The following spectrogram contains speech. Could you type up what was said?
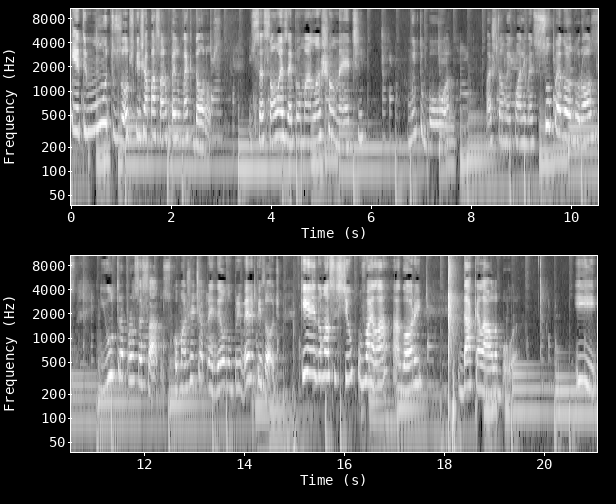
Entre muitos outros que já passaram pelo McDonald's. Isso é só um exemplo, uma lanchonete muito boa, mas também com alimentos super gordurosos e ultraprocessados, como a gente aprendeu no primeiro episódio. Quem ainda não assistiu, vai lá agora e dá aquela aula boa. E,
